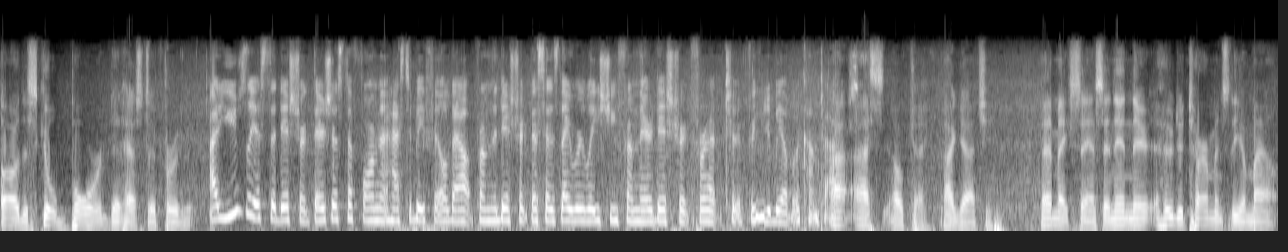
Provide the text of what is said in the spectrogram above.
or the school board that has to approve it. Uh, usually it's the district. There's just a form that has to be filled out from the district that says they release you from their district for it to, for you to be able to come to ours. I, I see. okay, I got you. That makes sense. And then there, who determines the amount?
